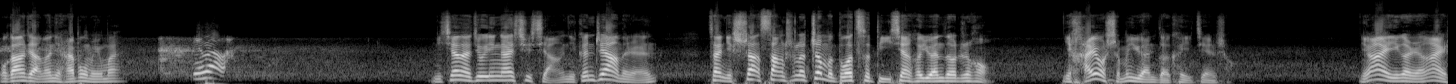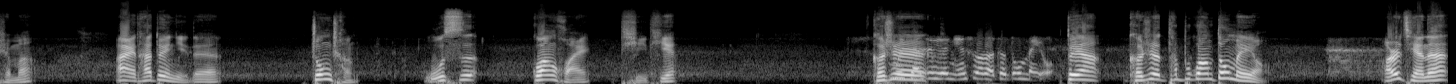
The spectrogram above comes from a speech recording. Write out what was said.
我刚刚讲的你还不明白？明白了。你现在就应该去想，你跟这样的人，在你丧丧失了这么多次底线和原则之后，你还有什么原则可以坚守？你爱一个人爱什么？爱他对你的忠诚、无私、关怀、体贴。可是，这些您说的他都没有。对呀、可是他不光都没有，而且呢，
